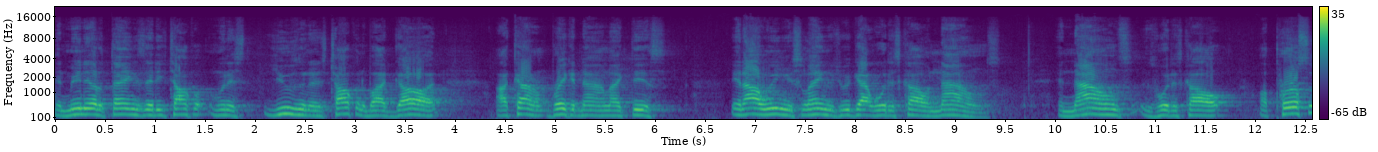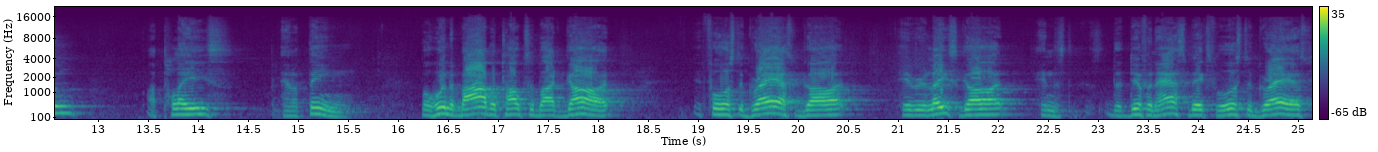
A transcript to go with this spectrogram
And many other things that he talk when it's using and it's talking about God, I kind of break it down like this. In our English language, we got what is called nouns. And nouns is what is called a person, a place, and a thing. But when the Bible talks about God, for us to grasp God, it relates God in the, the different aspects for us to grasp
